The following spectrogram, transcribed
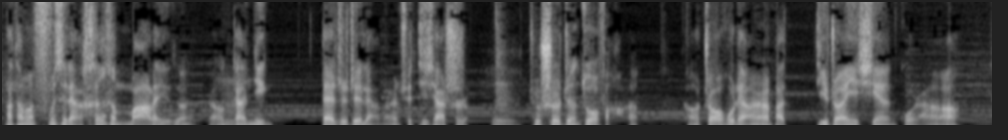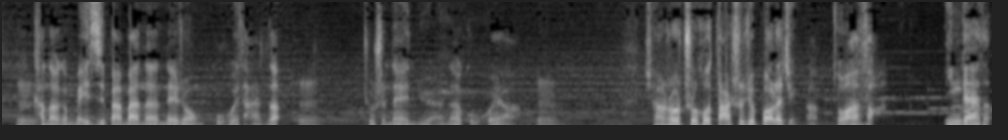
把他们夫妻俩狠狠骂了一顿，然后嗯赶紧带着这两个人去地下室，嗯就设阵做法了，然后招呼两人把地砖一掀，果然啊，嗯，看到个霉迹斑斑的那种骨灰坛子，嗯就是那女人的骨灰啊。嗯，想说之后，大师就报了警了，做完法，应该的，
